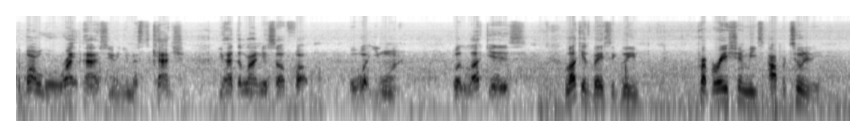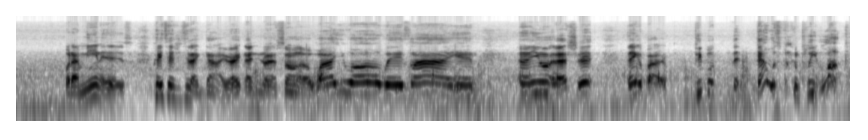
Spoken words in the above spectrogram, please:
the ball will go right past you and you miss the catch. You have to line yourself up with what you want. What luck is, luck is basically preparation meets opportunity. What I mean is, pay attention to that guy, right? That, you know that song, uh, Why You Always Lying? And you know that shit? Think about it. People, that, that was complete luck.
